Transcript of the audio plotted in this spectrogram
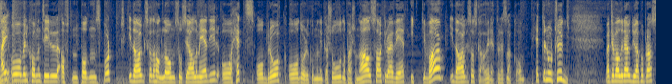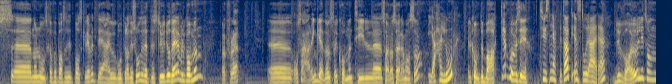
Hei og velkommen til Aftenpodden Sport. I dag skal det handle om sosiale medier og hets og bråk og dårlig kommunikasjon og personalsaker og jeg vet ikke hva. I dag så skal vi rett og slett snakke om Petter Northug. Bertil Valderhaug, du er på plass eh, når noen skal få passet sitt påskrevet. Det er jo god tradisjon i dette studio, det. Velkommen. Takk for det. Eh, og så er det en glede å ønske velkommen til eh, Sara Sørheim også. Ja, hallo. Velkommen tilbake, får vi si. Tusen hjertelig takk. En stor ære. Du var jo litt sånn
